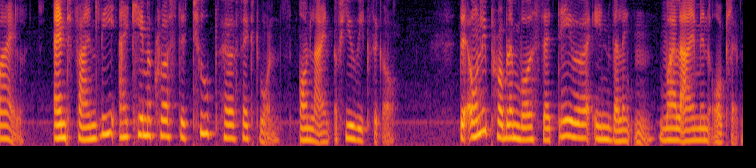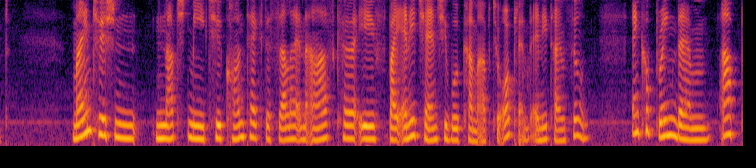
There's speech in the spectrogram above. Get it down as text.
while and finally, I came across the two perfect ones online a few weeks ago. The only problem was that they were in Wellington while I'm in Auckland. My intuition nudged me to contact the seller and ask her if by any chance she would come up to Auckland anytime soon and could bring them up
